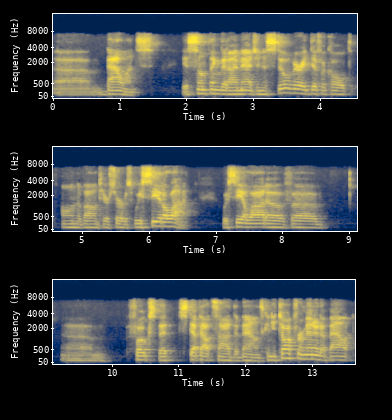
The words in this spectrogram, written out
um, balance is something that I imagine is still very difficult on the volunteer service. We see it a lot. We see a lot of uh, um, folks that step outside the bounds. Can you talk for a minute about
